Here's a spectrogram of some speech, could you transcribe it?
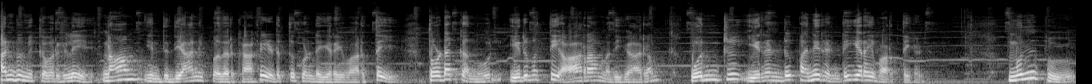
அன்புமிக்கவர்களே நாம் இன்று தியானிப்பதற்காக எடுத்துக்கொண்ட இறைவார்த்தை தொடக்க நூல் இருபத்தி ஆறாம் அதிகாரம் ஒன்று இரண்டு பனிரெண்டு இறைவார்த்தைகள். முன்பு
